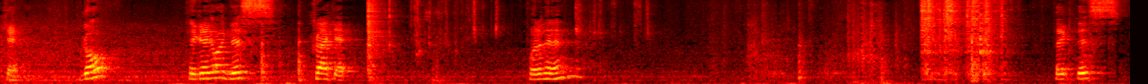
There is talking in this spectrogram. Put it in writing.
Okay, go. Take it like this, crack it. Put it in. Take this.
